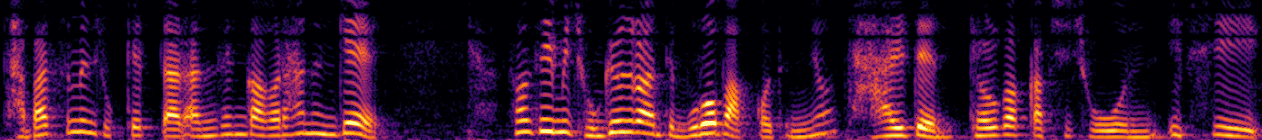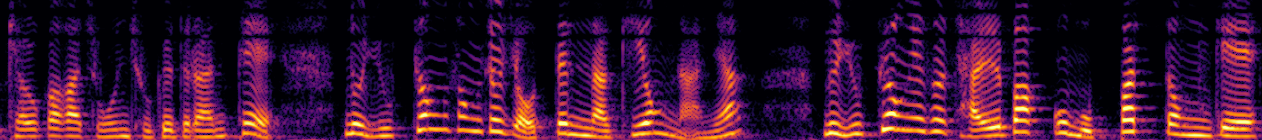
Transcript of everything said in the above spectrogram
잡았으면 좋겠다라는 생각을 하는 게 선생님이 조교들한테 물어봤거든요. 잘 된 결과값이 좋은 입시 결과가 좋은 조교들한테 너 유평 성적이 어땠나 기억나냐? 너 유평에서 잘 받고 못 받던 게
